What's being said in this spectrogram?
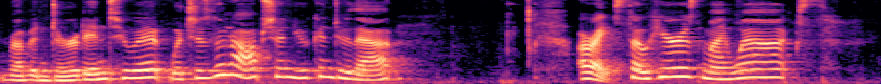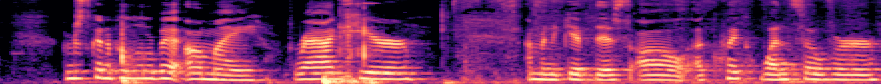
rubbing dirt into it, which is an option. You can do that. All right, so here's my wax. I'm just gonna put a little bit on my rag here. I'm gonna give this all a quick once over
